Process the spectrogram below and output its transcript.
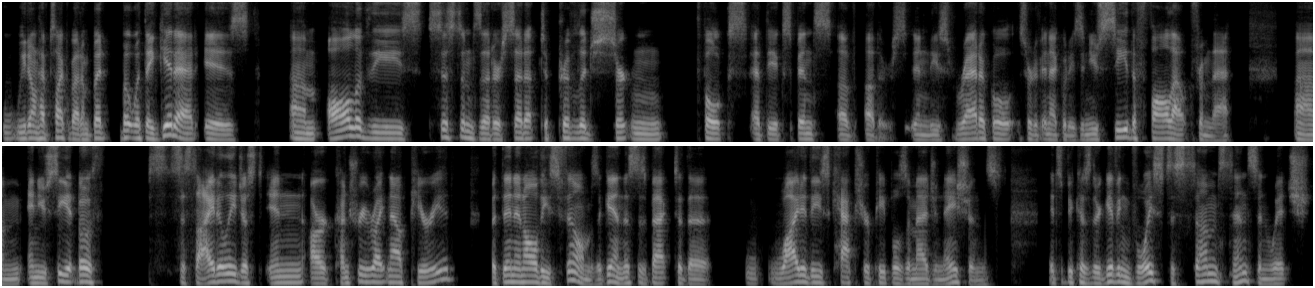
we don't have to talk about them, but but what they get at is um, all of these systems that are set up to privilege certain folks at the expense of others in these radical sort of inequities, and you see the fallout from that, um, and you see it both societally, just in our country right now, period, but then in all these films. Again, this is back to the why do these capture people's imaginations? It's because they're giving voice to some sense in which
